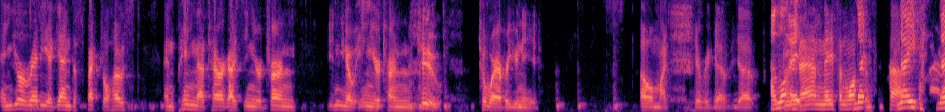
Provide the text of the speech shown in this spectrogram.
and you're ready again to spectral host and ping that Terrorgeist in your turn, you know, in your turn two to wherever you need. Oh my! Here we go. Yeah, I'm not. Dan Nathan Watson. Na- Nathan.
